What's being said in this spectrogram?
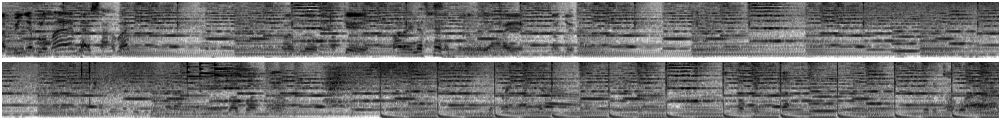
Apinya belum ada sahabat. Kalau belum oke. Mana ini? Sambil nunggu yang lain. Lanjut Geprek aja. jadi kawan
